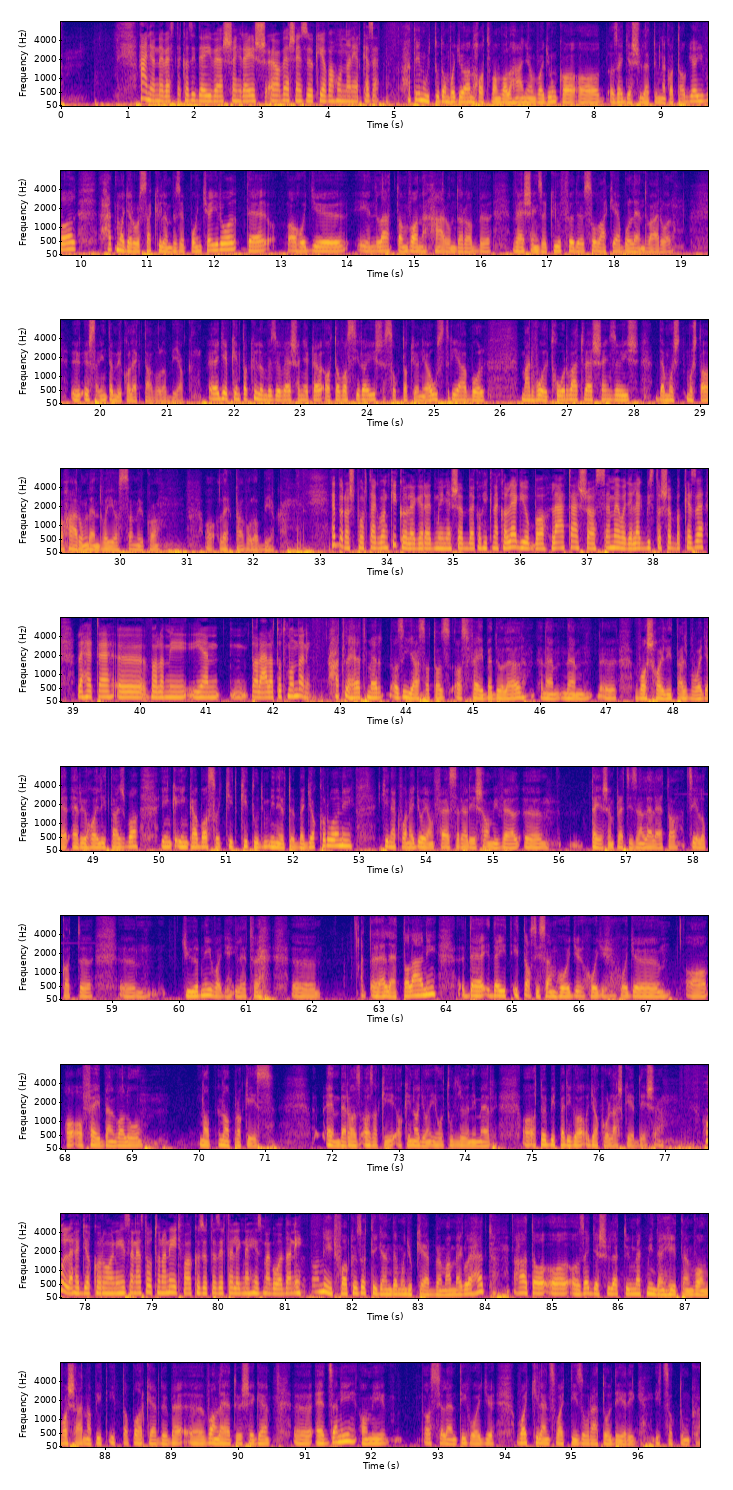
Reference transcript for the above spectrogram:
Hányan neveztek az idei versenyre, és a versenyzők java honnan érkezett? Hát én úgy tudom, hogy olyan 60 valahányan vagyunk a, a, az Egyesületünknek a tagjaival, hát Magyarország különböző pontjairól, de ahogy én láttam, van három darab versenyző külföldről, Szlovákiából, Lendváról ő, ő szerintem ők a legtávolabbiak. Egyébként a különböző versenyekre, a tavaszira is szoktak jönni Ausztriából, már volt horvát versenyző is, de most, most a három lendvai azt hiszem ők a, a legtávolabbiak. Ebben a sportágban kik a legeredményesebbek, akiknek a legjobb a látása, a szeme, vagy a legbiztosabb a keze? Lehet-e ö, valami ilyen találatot mondani? Hát lehet, mert az íjászat az, az fejbe dől el, nem, nem ö, vashajlításba vagy er, erőhajlításba, inkább az, hogy ki, ki tud minél többet gyakorolni, kinek van egy olyan felszerelése, amivel ö, teljesen precízen le lehet a célokat ö, ö, gyűrni, vagy illetve ö, el lehet találni, de, de itt, itt azt hiszem, hogy, hogy, hogy a, a, a fejben való nap, napra kész ember az, az aki, aki nagyon jól tud lőni, mert a többi pedig a gyakorlás kérdése. Hol lehet gyakorolni, hiszen ezt otthon a négy fal között azért elég nehéz megoldani? A négy fal között igen, de mondjuk kertben már meg lehet. Hát a, a, az Egyesületünknek minden héten van vasárnap itt, itt a parkerdőben van lehetősége edzeni, ami azt jelenti, hogy vagy 9 vagy 10 órától délig itt szoktunk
